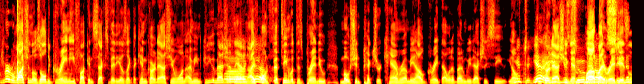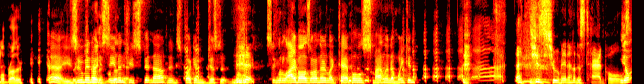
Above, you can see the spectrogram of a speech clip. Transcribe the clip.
you remember watching those old grainy fucking sex videos like the Kim Kardashian one? I mean, can you imagine if they had an yeah. iPhone 15 with this brand new motion picture camera? I mean, how great that would have been. We'd actually see, you know, You d- Kim yeah, you- Kardashian you getting zoom plowed by the Ray J's little brother. Yeah, you zoom in on the Brandy's brother? semen she's spitting out. and It's fucking just a little, see little eyeballs on there like tadpoles smiling and winking. you zoom in out of this tadpole. You know,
